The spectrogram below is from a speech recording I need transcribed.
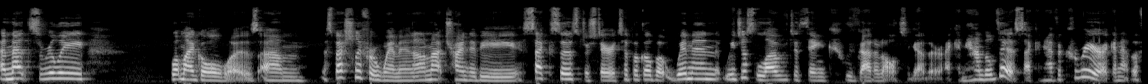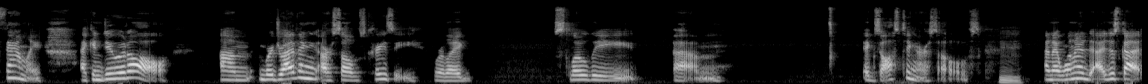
and that's really what my goal was, um, especially for women. I'm not trying to be sexist or stereotypical, but women, we just love to think we've got it all together. I can handle this. I can have a career. I can have a family. I can do it all. Um, we're driving ourselves crazy. We're like slowly um, exhausting ourselves. Hmm. And I wanted, I just got,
